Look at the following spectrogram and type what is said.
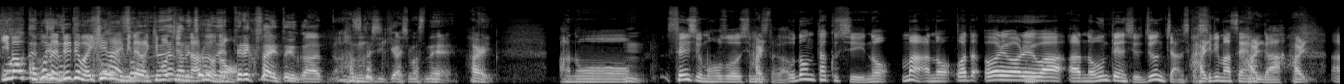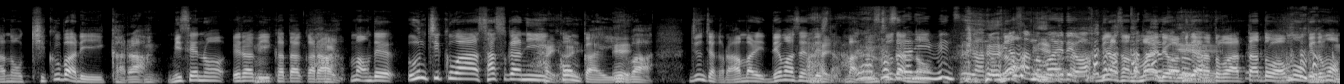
今ここで出てはいけないみたいな気持ちになるよなそうそうなんかねちょっとね照れくさいというか恥ずかしい気がしますね。はい。あのー先週も放送しましたが、うどんタクシーのまああのわた我々は、あの運転手純ちゃんしか知りませんが、はい。はい。はい。あの気配りから、店の選び方から、はい。まあほんでうんちくはさすがにはい。はい今回は純ちゃんからあんまり出ませんでした。はい。まあい。やさすがにメンツあの皆さんの前では。皆さんの前ではみたいなとこがあったとは思うけども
